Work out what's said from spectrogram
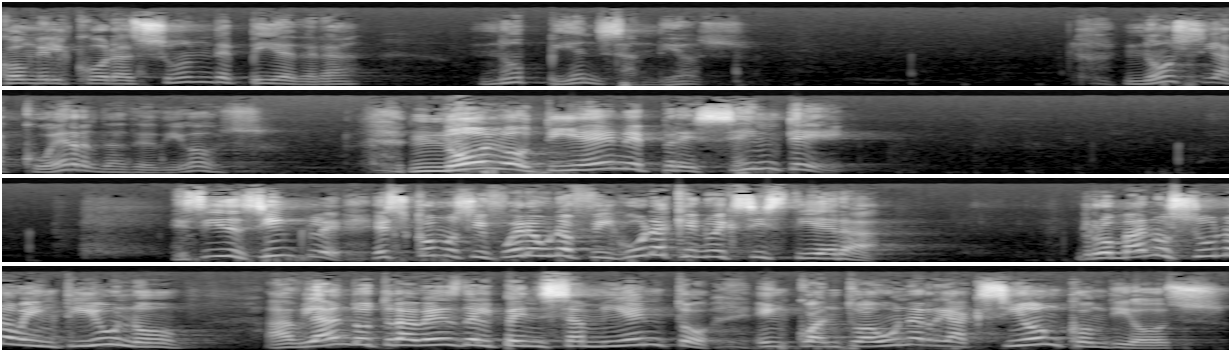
con el corazón de piedra no piensa en Dios. No se acuerda de Dios. No lo tiene presente. Es así de simple. Es como si fuera una figura que no existiera. Romanos 1:21 hablando otra vez del pensamiento en cuanto a una reacción con Dios.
